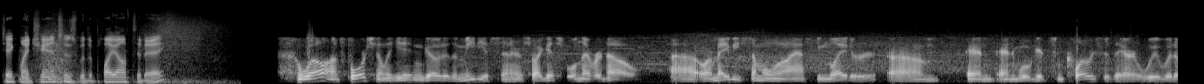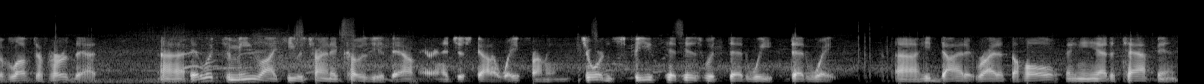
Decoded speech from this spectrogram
take my chances with the playoff today"? Well, unfortunately, he didn't go to the media center, so I guess we'll never know. Uh, or maybe someone will ask him later, um, and and we'll get some closure there. We would have loved to have heard that. Uh, it looked to me like he was trying to cozy it down there, and it just got away from him. Jordan Spieth hit his with dead weight. Dead weight. Uh, he died it right at the hole, and he had to tap in.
